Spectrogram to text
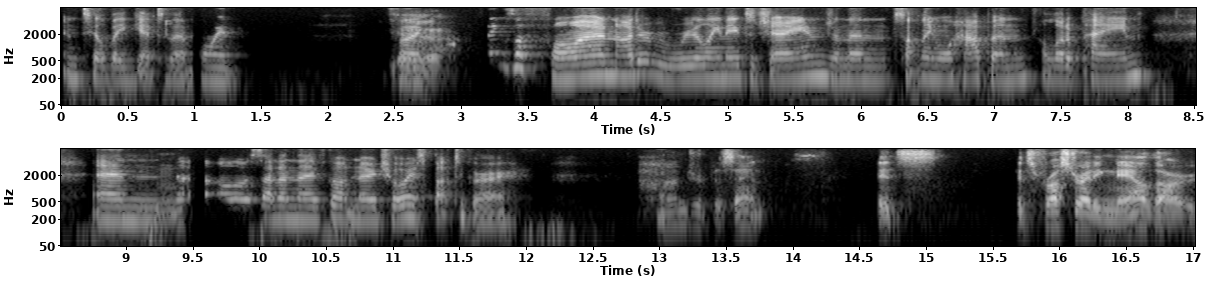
until they get to that point. It's like yeah. Things are fine. I don't really need to change, and then something will happen, a lot of pain, and Mhm. all of a sudden they've got no choice but to grow. Hundred percent. It's it's frustrating now though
